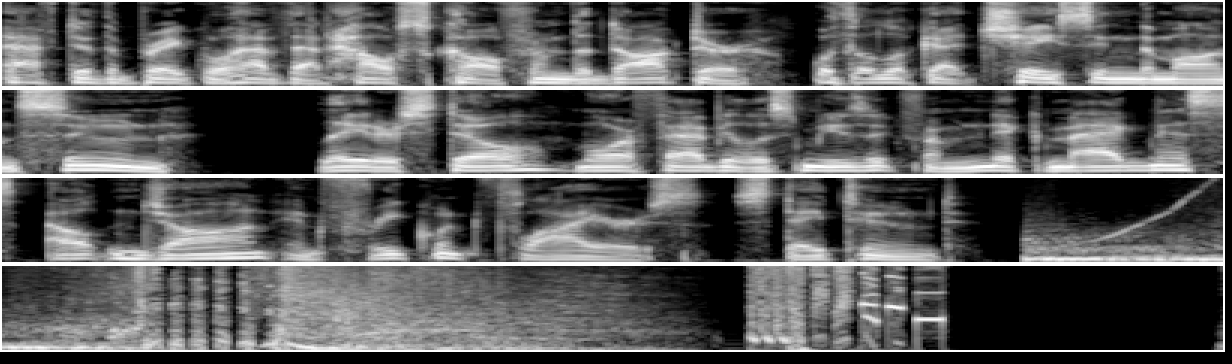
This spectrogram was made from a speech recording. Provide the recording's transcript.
After the break, we'll have that house call from the doctor with a look at Chasing the Monsoon. Later still, more fabulous music from Nick Magnus, Elton John, and Frequent Flyers. Stay tuned.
